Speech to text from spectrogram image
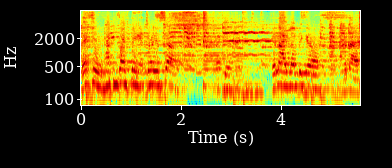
Thank you. Happy birthday. Enjoy yourself. Thank you. Good night, lovely girl. Good night.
